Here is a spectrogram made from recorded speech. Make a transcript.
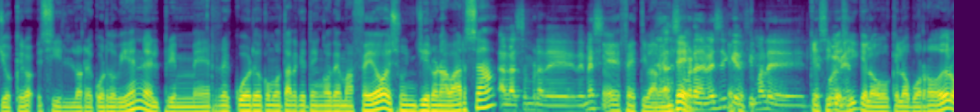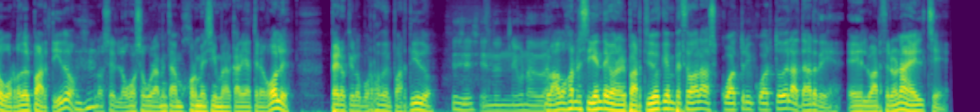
yo creo, si lo recuerdo bien, el primer recuerdo como tal que tengo de Mafeo es un Girona Barça. A la sombra de, de Messi. A la Efectivamente. sombra de Messi que encima le. Que le sí, que sí, que lo, que lo borró, lo borró del partido. No sé, luego seguramente a lo mejor Messi marcaría tres goles, pero que lo borró del partido. Sí, sí, sin ninguna duda. Nos vamos con el siguiente, con el partido que empezó a las 4 y cuarto de la tarde. El Barcelona-Elche.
